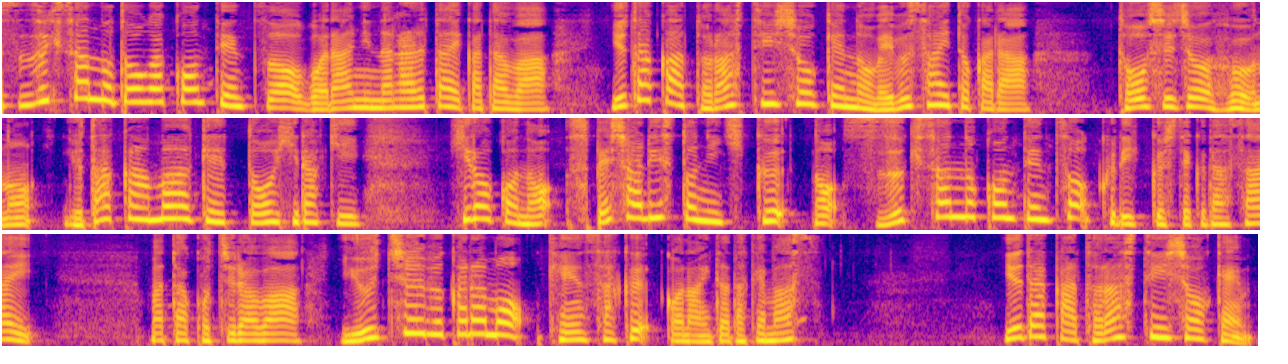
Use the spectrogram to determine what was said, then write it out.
鈴木さんの動画コンテンツをご覧になられたい方は、豊かトラスティ証券のウェブサイトから、投資情報の豊かマーケットを開き、ひろこのスペシャリストに聞くの鈴木さんのコンテンツをクリックしてください。またこちらは YouTube からも検索ご覧いただけます。豊かトラスティ証券、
